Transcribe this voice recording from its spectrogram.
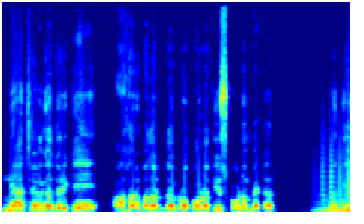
న్యాచురల్గా దొరికే ఆహార పదార్థాల రూపంలో తీసుకోవడం బెటర్. ఓకే.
